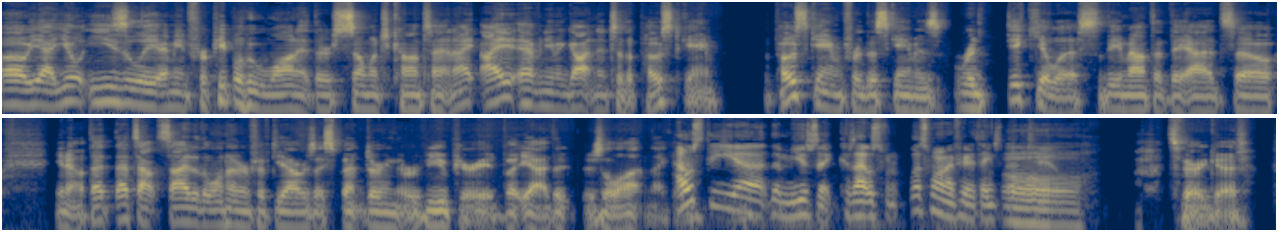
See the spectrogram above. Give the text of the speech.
Oh yeah, you'll easily. I mean, for people who want it, there's so much content, and I I haven't even gotten into the post game. The post game for this game is ridiculous. The amount that they add. So, you know that that's outside of the 150 hours I spent during the review period. But yeah, there, there's a lot in that. Game, How's the so. uh, the music? Because that was that's one of my favorite things about oh. it too. It's very good.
